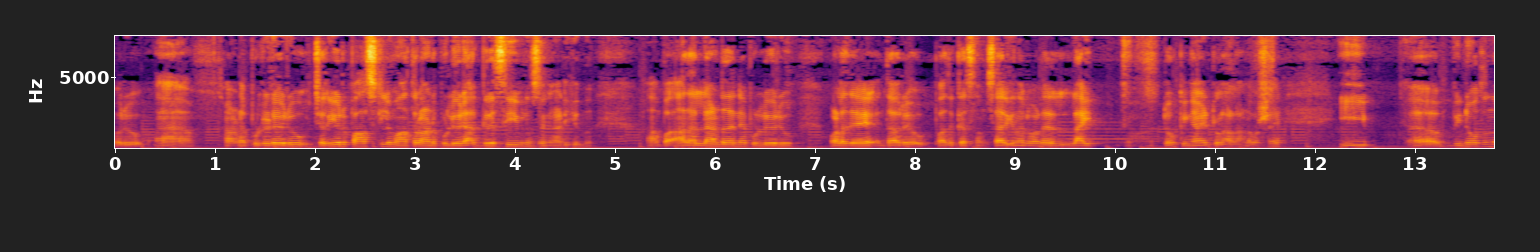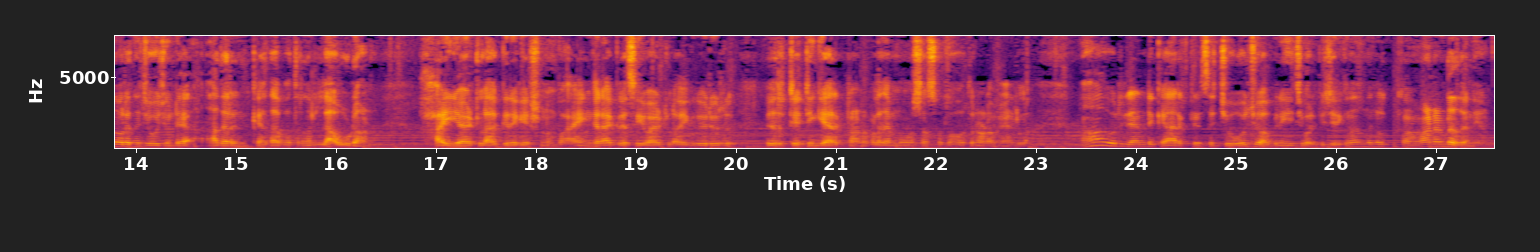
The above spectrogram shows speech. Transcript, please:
ഒരു ആണ്. പുള്ളിയുടെ ഒരു ചെറിയൊരു പാസ്റ്റിൽ മാത്രമാണ് പുള്ളി ഒരു അഗ്രസീവ്നെസ് കാണിക്കുന്നത്. അപ്പം അതല്ലാണ്ട് തന്നെ പുള്ളി ഒരു വളരെ എന്താ പറയുക പതുക്കെ സംസാരിക്കുന്ന വളരെ ലൈറ്റ് ടോക്കിംഗ് ആയിട്ടുള്ള ആളാണ്. പക്ഷേ ഈ വിനോദം എന്ന് പറയുന്ന ജോജുവിന്റെ അതരൻ കഥാപാത്രം ലൗഡാണ് ഹൈ ആയിട്ടുള്ള അഗ്രഗേഷനും ഭയങ്കര അഗ്രസീവ് ആയിട്ടുള്ള ഭയങ്കര ഒരു ഇറിറ്റേറ്റിംഗ് ക്യാരക്ടറാണ് വളരെ മോശം സ്വഭാവത്തിനോടൊക്കെയായിട്ടുള്ള ആ ഒരു രണ്ട് ക്യാരക്ടേഴ്സ് ജോജു അഭിനയിച്ച് പഠിപ്പിച്ചിരിക്കുന്നത് നിങ്ങൾ കാണേണ്ടത് തന്നെയാണ്.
